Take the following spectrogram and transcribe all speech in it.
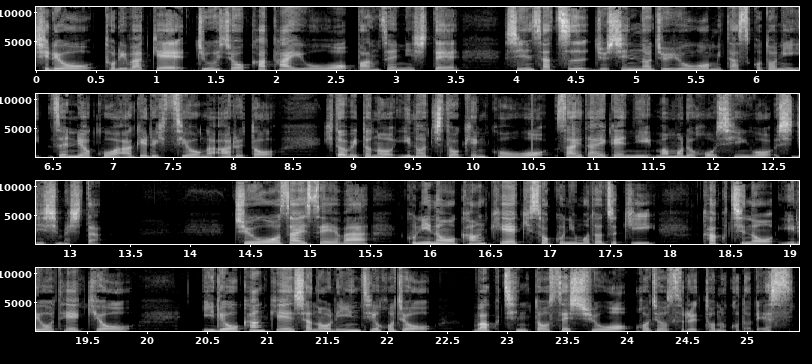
治療、とりわけ重症化対応を万全にして、診察、受診の需要を満たすことに全力を挙げる必要があると、人々の命と健康を最大限に守る方針を指示しました。中央財政は国の関係規則に基づき、各地の医療提供、医療関係者の臨時補助、ワクチンと接種を補助するとのことです。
